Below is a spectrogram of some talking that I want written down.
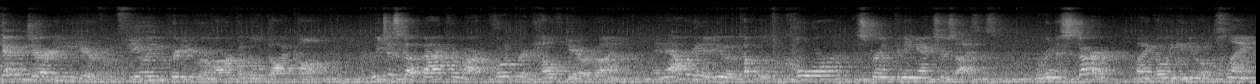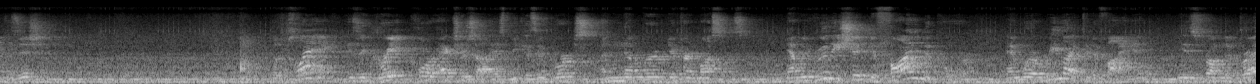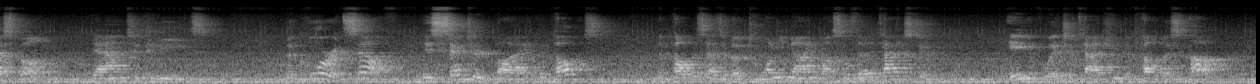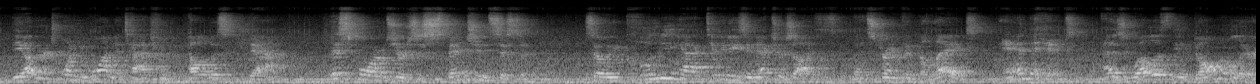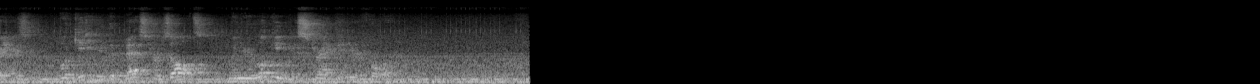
Kevin Jardine here from FeelingPrettyRemarkable.com. We just got back from our corporate healthcare run, and now we're going to do a couple of core strengthening exercises. We're going to start by going into a plank position. The plank is a great core exercise because it works a number of different muscles. Now we really should define the core, and where we like to define it is from the breastbone down to the knees. The core itself is centered by the pelvis. And the pelvis has about 29 muscles that attach to it, eight of which attach from the pelvis up, the other 21 attach from the pelvis down. This forms your suspension system. So including activities and exercises that strengthen the legs and the hips, as well as the abdominal areas, will get you the best results when you're looking to strengthen your core.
